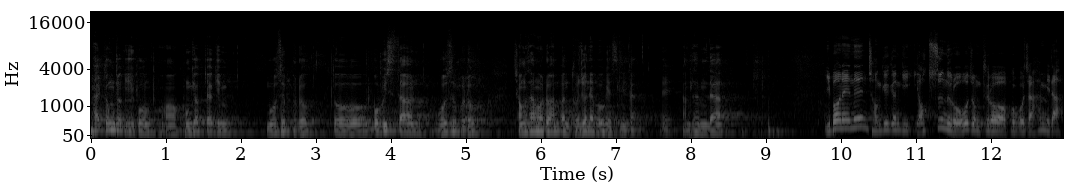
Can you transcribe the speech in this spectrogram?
활동적이고 어, 공격적인 모습으로 또 모비스다운 모습으로 정상으로 한번 도전해 보겠습니다. 네, 감사합니다. 이번에는 정규 경기 역순으로 좀 들어보고자 합니다.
